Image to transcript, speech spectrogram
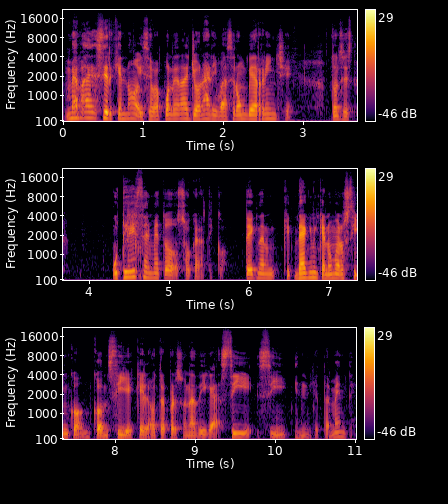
me va a decir que no y se va a poner a llorar y va a hacer un berrinche. Entonces, Utiliza el método socrático. Técnica número 5 consigue que la otra persona diga sí, sí inmediatamente.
